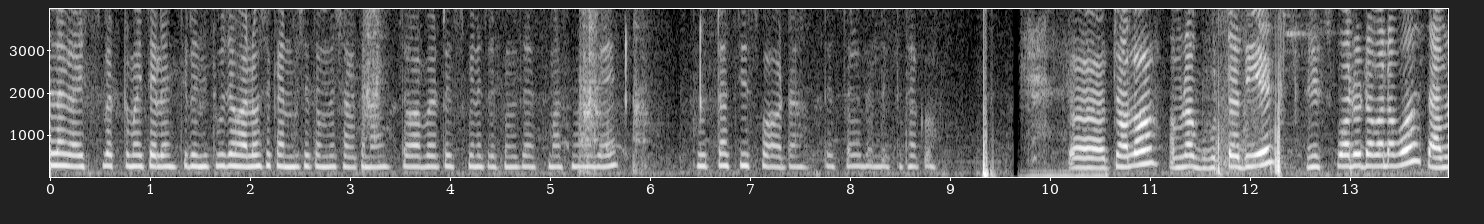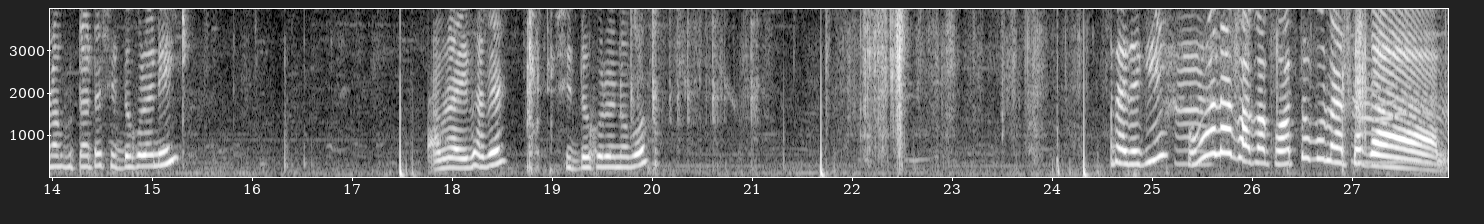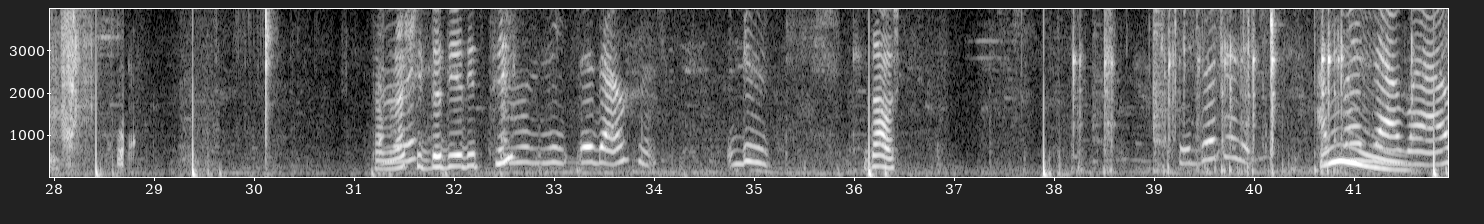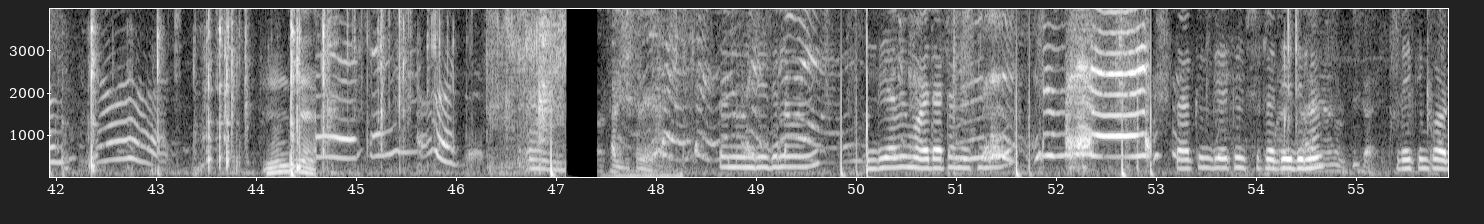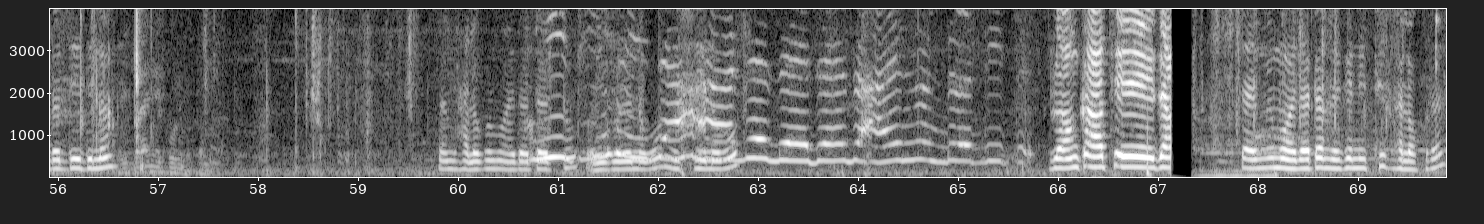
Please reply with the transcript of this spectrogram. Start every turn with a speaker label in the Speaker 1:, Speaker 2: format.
Speaker 1: Hello guys back to my channel Chiranjit Puja ভালোবাসা কেন বসে তোমাদের স্বাগত নাই তো আবার একটা স্পিনে চলে তোমাদের মাছ মারা যায় ভুট্টা চিজ পাওয়াটা। তো চলো দিন দেখতে থাকো।
Speaker 2: তো চলো আমরা ভুট্টা দিয়ে চিজ পরোটা বানাবো। তা আমরা ভুট্টাটা সিদ্ধ করে নিই। আমরা এইভাবে সিদ্ধ করে নেব। তাই দেখি? ও না বাবা কত বড় একটা গাল তা আমরা সিদ্ধ দিয়ে দিচ্ছি। দাও।
Speaker 3: নুন
Speaker 2: তো নুন দিয়ে দিলাম আমি। নুন দিয়ে আমি ময়দাটা মেখে বেকিং বেকিং সোডা দিয়ে দিলাম। বেকিং পাউডার দিয়ে দিলাম। তো আমি ভালো করে ময়দাটা একটু ওই করে নেব মিশিয়ে নেব। লঙ্কা আছে যা। তাই আমি ময়দাটা মেখে নিচ্ছি ভালো করে।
